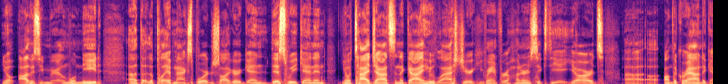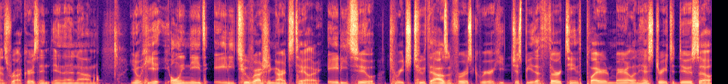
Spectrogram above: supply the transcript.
you know, obviously Maryland will need uh, the, the play of Max Bortenschlager again this weekend. And, you know, Ty Johnson, a guy who last year he ran for 168 yards uh, on the ground against Rutgers. And, and then, um, you know, he only needs 82 rushing yards, Taylor, 82 to reach 2,000 for his career. He'd just be the 13th player in Maryland history to do so.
